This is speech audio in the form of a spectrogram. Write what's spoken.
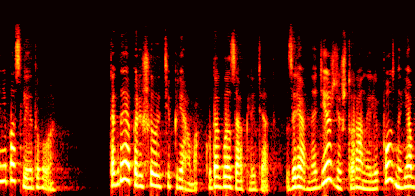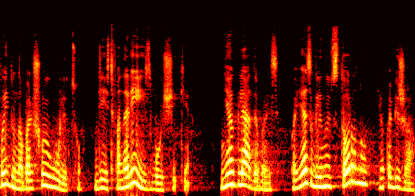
не последовало. Тогда я порешил идти прямо, куда глаза глядят, зря в надежде, что рано или поздно я выйду на большую улицу, где есть фонари и извозчики. Не оглядываясь, боясь взглянуть в сторону, я побежал.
